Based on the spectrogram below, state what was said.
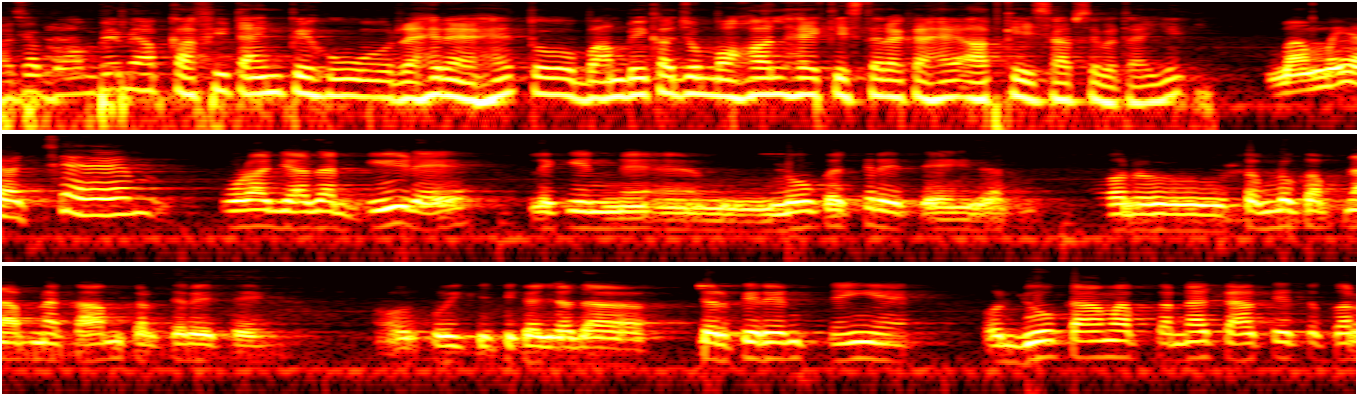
अच्छा बॉम्बे में आप काफ़ी टाइम पे हो रह रहे हैं तो बॉम्बे का जो माहौल है किस तरह का है आपके हिसाब से बताइए। बॉम्बे अच्छे है थोड़ा ज़्यादा भीड़ है लेकिन लोग अच्छे रहते हैं इधर। और सब लोग अपना अपना काम करते रहते हैं और कोई किसी का ज़्यादा इंटरफेरेंस नहीं है। और जो काम आप करना चाहते तो कर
